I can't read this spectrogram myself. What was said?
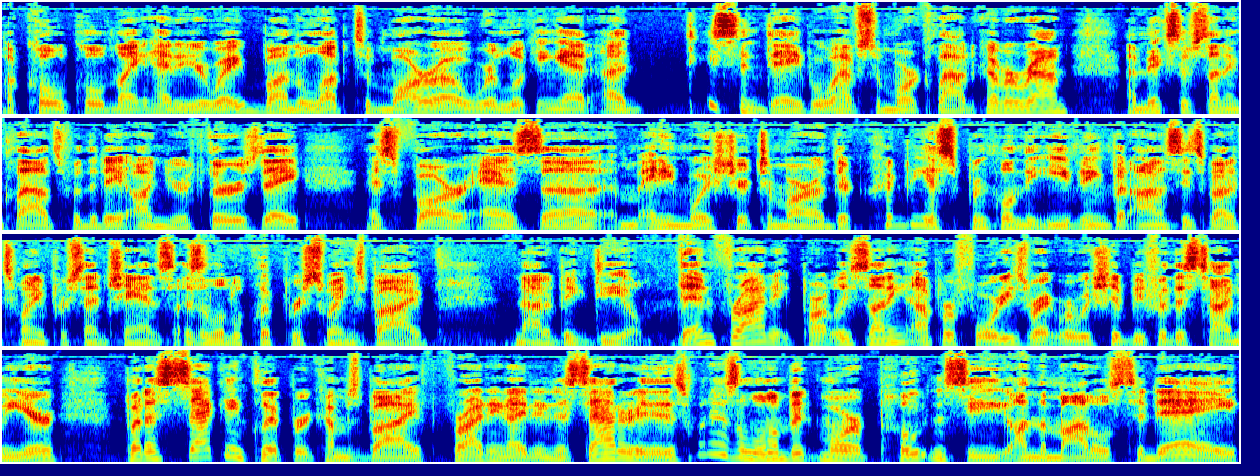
A cold, cold night headed your way. Bundle up. Tomorrow, we're looking at a decent day, but we'll have some more cloud cover around. A mix of sun and clouds for the day on your Thursday. As far as uh, any moisture tomorrow, there could be a sprinkle in the evening, but honestly, it's about a 20% chance as a little clipper swings by. Not a big deal. Then Friday, partly sunny, upper 40s, right where we should be for this time of year. But a second clipper comes by Friday night into Saturday. This one has a little bit more potency on the models today.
